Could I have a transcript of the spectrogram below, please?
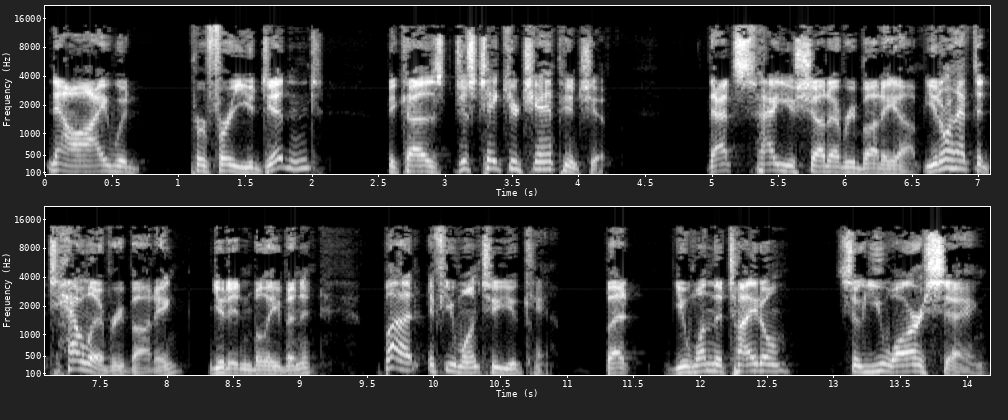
Now, I would prefer you didn't because just take your championship. That's how you shut everybody up. You don't have to tell everybody you didn't believe in it, but if you want to, you can. But you won the title, so you are saying,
